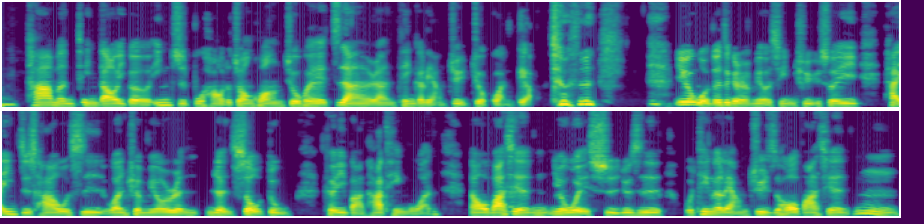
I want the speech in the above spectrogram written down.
嗯。他们听到一个音质不好的状况，就会自然而然听个两句就关掉，就是因为我对这个人没有兴趣，所以他音质差，我是完全没有忍忍受度可以把它听完。然后我发现，嗯因为我也是，就是我听了两句之后，发现嗯，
